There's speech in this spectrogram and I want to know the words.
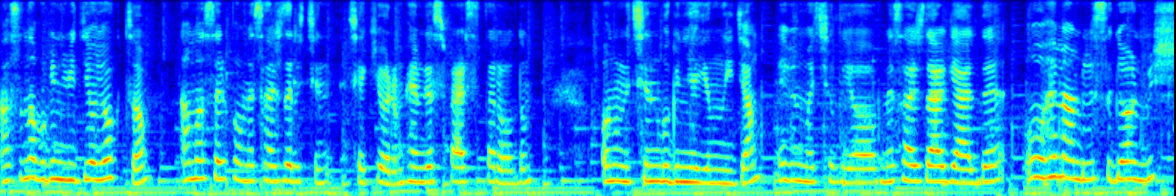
Aslında bugün video yoktu. Ama sırf o mesajlar için çekiyorum. Hem de süperstar oldum. Onun için bugün yayınlayacağım. Evim açılıyor. Mesajlar geldi. O hemen birisi görmüş.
